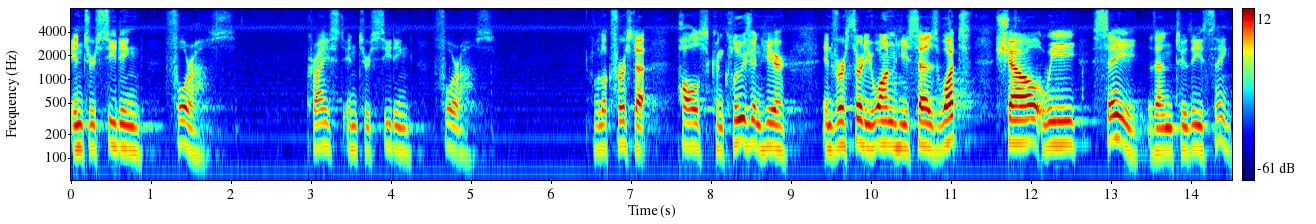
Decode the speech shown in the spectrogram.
interceding for us. Christ interceding for us. We'll look first at Paul's conclusion here. In verse 31, he says, What shall we say then to these things?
